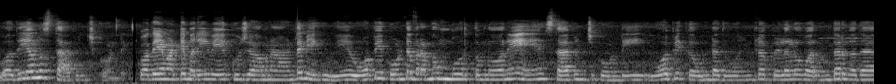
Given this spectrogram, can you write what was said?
ఉదయం స్థాపించుకోండి. ఉదయం అంటే మరి వేకుజామున అంటే మీకు ఏ ఓపిక ఉంటే బ్రహ్మ ముహూర్తంలోనే స్థాపించుకోండి. ఓపిక ఉండదు. ఇంట్లో పిల్లలు వాళ్ళు ఉంటారు కదా.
